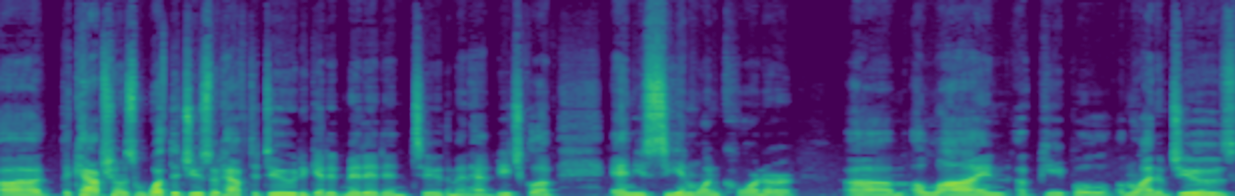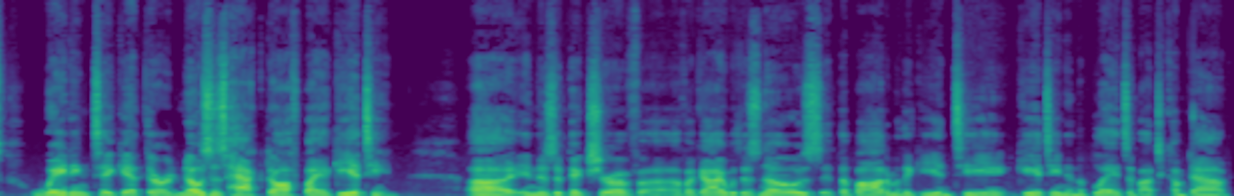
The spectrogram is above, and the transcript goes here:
uh, the caption was what the Jews would have to do to get admitted into the Manhattan Beach Club. And you see in one corner um, a line of people, a line of Jews waiting to get their noses hacked off by a guillotine. Uh, and there's a picture of, uh, of a guy with his nose at the bottom of the guillotine, guillotine and the blades about to come down.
